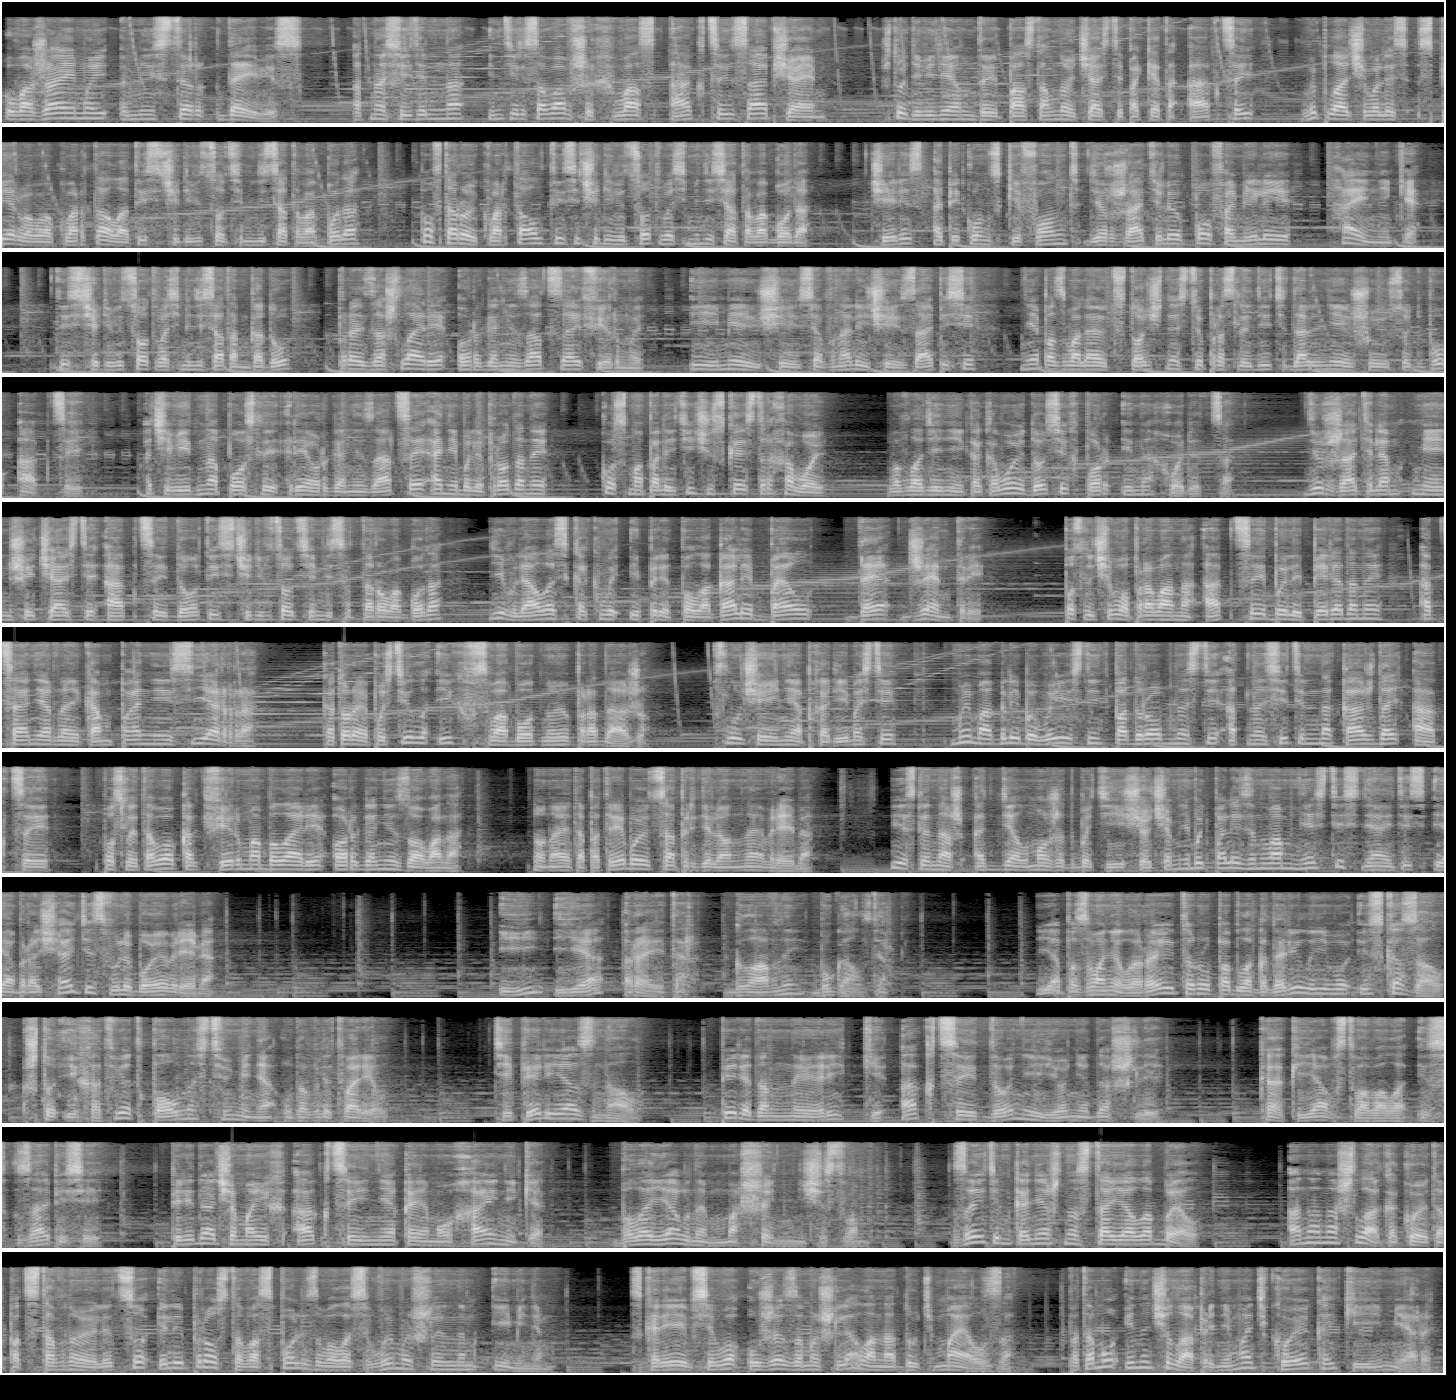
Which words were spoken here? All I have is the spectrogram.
«Уважаемый мистер Дэвис, относительно интересовавших вас акций сообщаем, что дивиденды по основной части пакета акций выплачивались с первого квартала 1970 года по второй квартал 1980 года через опекунский фонд держателю по фамилии Хайнике. В 1980 году произошла реорганизация фирмы, и имеющиеся в наличии записи не позволяют с точностью проследить дальнейшую судьбу акций. Очевидно, после реорганизации они были проданы космополитической страховой, во владении каковой до сих пор и находятся. Держателем меньшей части акций до 1972 года являлась, как вы и предполагали, Bell Д. Джентри, после чего права на акции были переданы акционерной компании Sierra, которая пустила их в свободную продажу. В случае необходимости мы могли бы выяснить подробности относительно каждой акции после того, как фирма была реорганизована, но на это потребуется определенное время. Если наш отдел может быть еще чем-нибудь полезен вам, не стесняйтесь и обращайтесь в любое время. И. Е. Рейтер, главный бухгалтер. Я позвонил Рейтеру, поблагодарил его и сказал, что их ответ полностью меня удовлетворил. Теперь я знал, переданные Рикки акции до нее не дошли. Как явствовало из записей, передача моих акций некоему Хайнике была явным мошенничеством – за этим, конечно, стояла Белл. Она нашла какое-то подставное лицо или просто воспользовалась вымышленным именем. Скорее всего, уже замышляла надуть Майлза, потому и начала принимать кое-какие меры.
